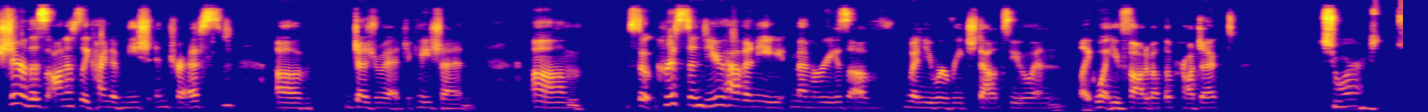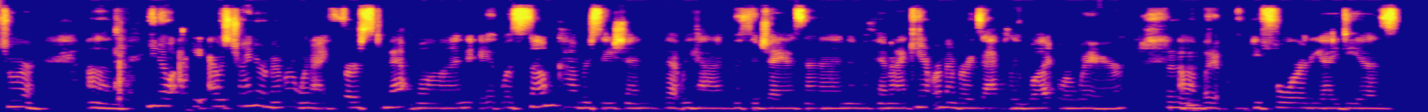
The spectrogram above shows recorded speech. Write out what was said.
share this honestly kind of niche interest of Jesuit education. Um, so, Kristin, do you have any memories of when you were reached out to and like what you thought about the project? Sure, sure. Um, you know, I, I was trying to remember when I first met Juan. It was some conversation that we had with the JSN and with him, and I can't remember exactly what or where, mm-hmm. um, but it was before the ideas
